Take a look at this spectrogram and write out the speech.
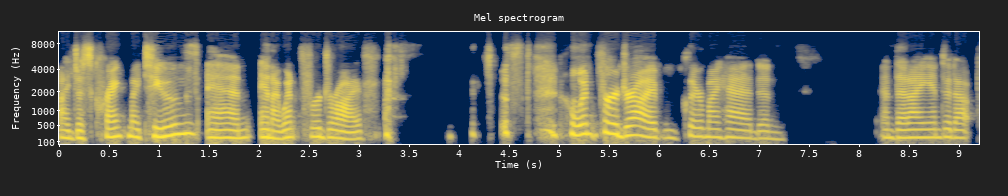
I just cranked my tunes and and I went for a drive. just went for a drive and clear my head and and then I ended up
